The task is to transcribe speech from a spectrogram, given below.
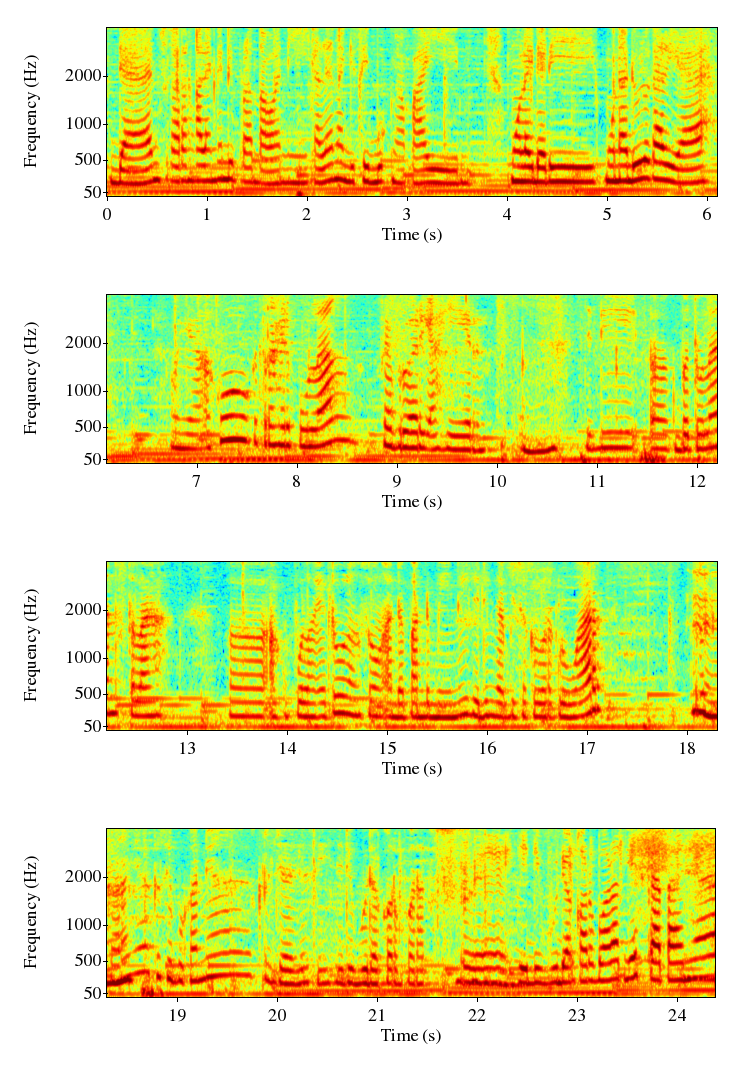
Dan sekarang kalian kan di perantauan nih Kalian lagi sibuk ngapain? Mulai dari Muna dulu kali ya. Oh ya, aku terakhir pulang Februari akhir. Jadi eh, kebetulan setelah eh, aku pulang itu langsung ada pandemi ini, jadi nggak bisa keluar-keluar. Terus sekarang ya kesibukannya kerja aja sih, jadi budak korporat. Weh, jadi budak korporat guys katanya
